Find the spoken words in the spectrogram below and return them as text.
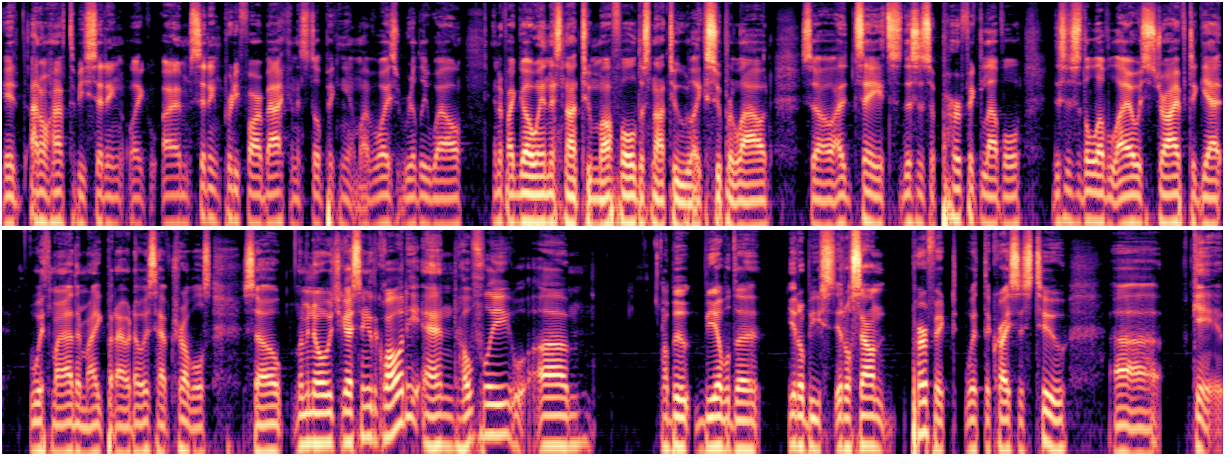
It. I don't have to be sitting like I'm sitting pretty far back, and it's still picking up my voice really well. And if I go in, it's not too muffled. It's not too like super loud. So I'd say it's this is a perfect level. This is the level I always strive to get with my other mic, but I would always have troubles. So let me know what you guys think of the quality, and hopefully, um, I'll be, be able to. It'll be it'll sound perfect with the Crysis Two. Uh, game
